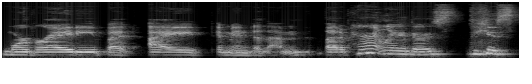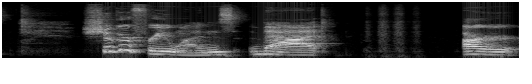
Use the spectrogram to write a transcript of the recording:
more variety, but I am into them. But apparently, there's these sugar-free ones that are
